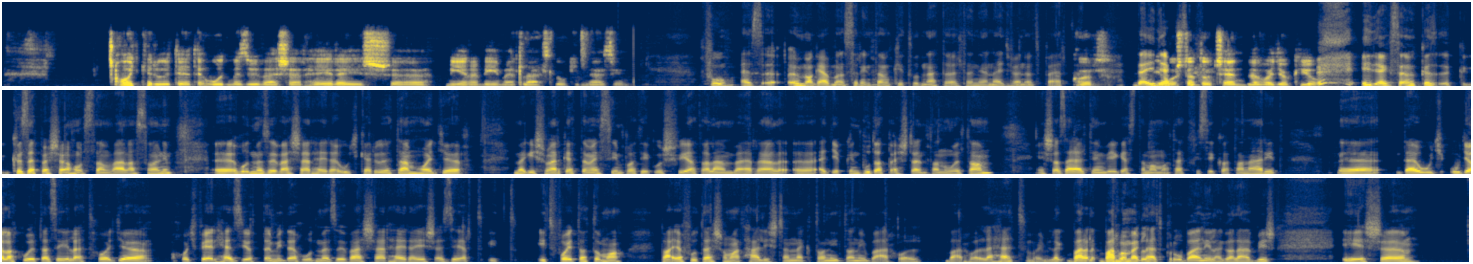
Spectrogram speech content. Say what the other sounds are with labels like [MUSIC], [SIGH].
Hogy kerültél te Hódmezővásárhelyre, és milyen a német László gimnázium? Fú, ez önmagában szerintem ki tudná tölteni a 45 percet. Akkor De igyekszem... én mostantól csendben vagyok, jó? [LAUGHS] igyekszem köz, közepesen hosszan válaszolni. Hódmezővásárhelyre úgy kerültem, hogy megismerkedtem egy szimpatikus fiatalemberrel, egyébként Budapesten tanultam, és az eltén végeztem a matek fizika tanárit, de úgy, úgy alakult az élet, hogy, hogy férjhez jöttem ide Hódmezővásárhelyre, és ezért itt, itt folytatom a pályafutásomat, hál' Istennek tanítani bárhol, bárhol lehet, vagy bár, bárhol meg lehet próbálni legalábbis, és,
